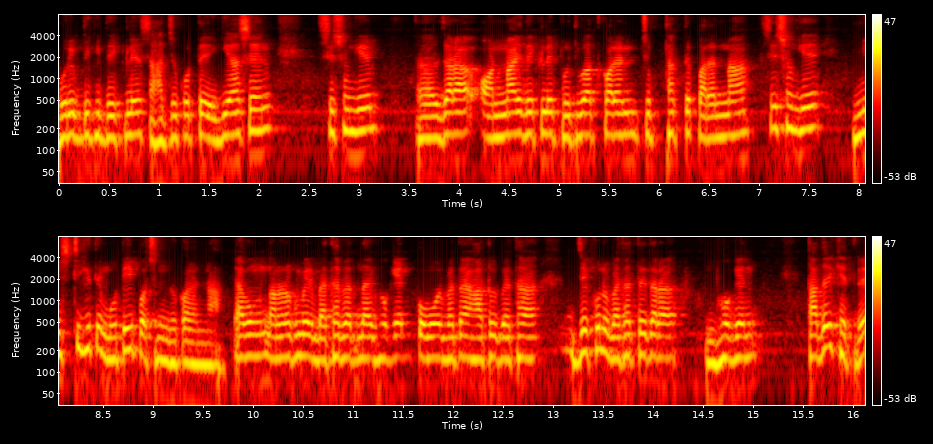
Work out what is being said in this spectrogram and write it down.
গরিব দুঃখী দেখলে সাহায্য করতে এগিয়ে আসেন। সে সঙ্গে যারা অন্যায় দেখলে প্রতিবাদ করেন, চুপ থাকতে পারেন না। সেই সঙ্গে মিষ্টি খেতে মোটেই পছন্দ করেন না এবং নানা রকমের ব্যথা বেদনায় ভোগেন, কোমর ব্যথা হাঁটু ব্যথা যে কোনো ব্যথাতে তারা ভোগেন। তাদের ক্ষেত্রে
